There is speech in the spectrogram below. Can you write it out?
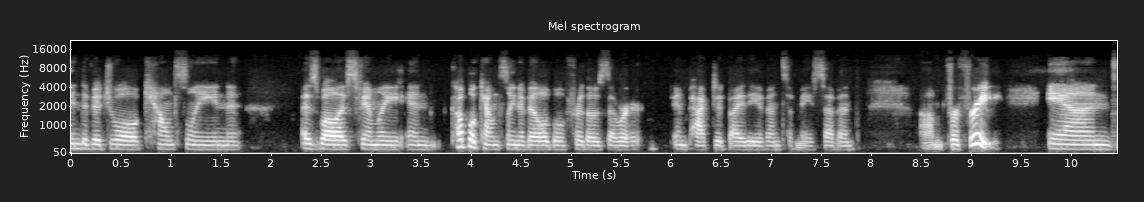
individual counseling as well as family and couple counseling available for those that were impacted by the events of May 7th um, for free. And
